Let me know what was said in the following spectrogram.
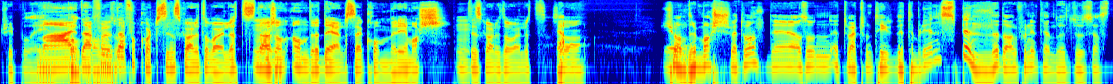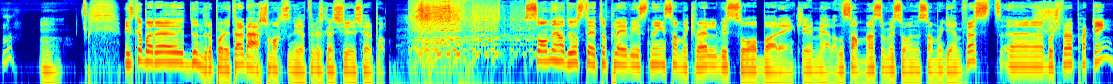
Triple A. Nei, det er, for, sånn. det er for kort siden Scarlett og Violet. Det er sånn andre delelse kommer i mars Mm. til Scarlett og Violet. Så 22. mars, vet du hva. Det, er altså, etter hvert som tid, dette blir en spennende dag for Nintendo-entusiastene. Mm. Vi skal bare dundre på litt her. Det er så masse nyheter vi skal kjøre på. Sony hadde jo State of Play-visning samme kveld. Vi så bare egentlig mer av det samme som vi så under Summer Game Fest. Eh, bortsett fra et par ting.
